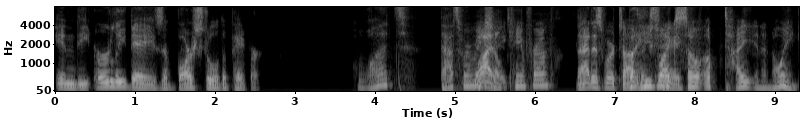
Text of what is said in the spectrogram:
in the early days of Barstool the paper. What? That's where Wild. McShay came from. That is where Todd. But he's like so uptight and annoying.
